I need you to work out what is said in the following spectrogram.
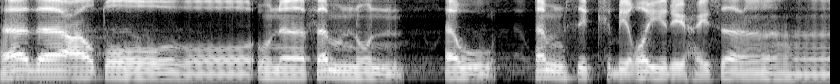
هذا عطاؤنا فامنن أو أمسك بغير حساب.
